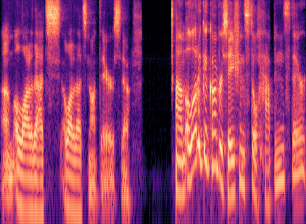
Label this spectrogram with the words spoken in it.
Um, a lot of that's a lot of that's not there. So. Um, a lot of good conversation still happens there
